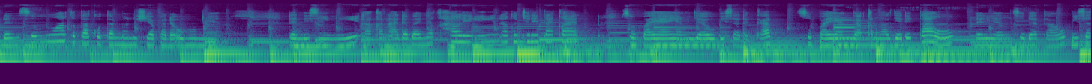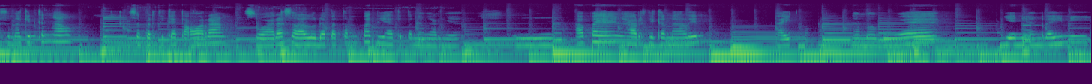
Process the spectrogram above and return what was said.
dan semua ketakutan manusia pada umumnya. Dan di sini akan ada banyak hal yang ingin aku ceritakan supaya yang jauh bisa dekat, supaya yang gak kenal jadi tahu, dan yang sudah tahu bisa semakin kenal. Seperti kata orang, suara selalu dapat tempat di hati pendengarnya. Hmm, apa ya yang harus dikenalin? Baik, nama gue Yeni Anggraini,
